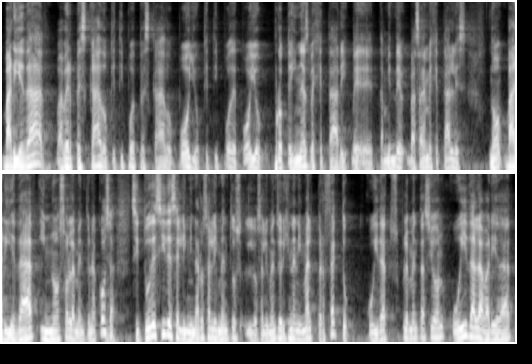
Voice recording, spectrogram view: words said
variedad, va a haber pescado, qué tipo de pescado, pollo, qué tipo de pollo, proteínas vegetales, eh, también de, basadas en vegetales, ¿no? Variedad y no solamente una cosa. Si tú decides eliminar los alimentos, los alimentos de origen animal, perfecto, cuida tu suplementación, cuida la variedad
